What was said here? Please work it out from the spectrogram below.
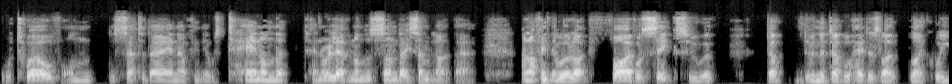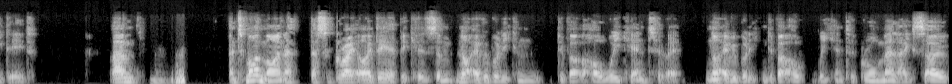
or twelve on the Saturday, and I think there was ten on the ten or eleven on the Sunday, something like that. And I think there were like five or six who were doing the double headers like like we did. Um, and to my mind, that, that's a great idea because um, not everybody can devote a whole weekend to it. Not everybody can devote a whole weekend to Grand Melee. So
